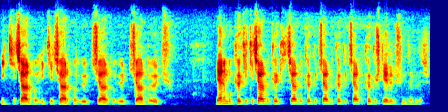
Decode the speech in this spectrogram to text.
2 çarpı 2 çarpı 3 çarpı 3 çarpı 3. Yani bu kök 2 çarpı kök 2 çarpı kök 3 çarpı kök 3 çarpı kök 3 diye de düşünülebilir.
